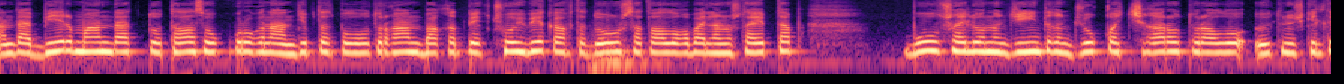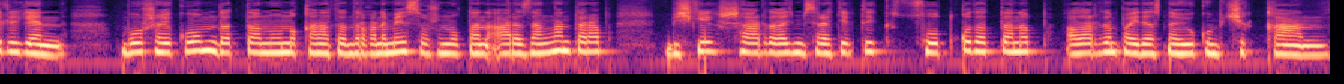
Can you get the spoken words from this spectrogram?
анда бир мандаттуу талас округунан депутат болуп отурган бакытбек чойбековду добуш сатып алууга байланыштуу айыптап бул шайлоонун жыйынтыгын жокко чыгаруу тууралуу өтүнүч келтирилген. Бош айком даттанууну канааттандырган эмес ошондуктан арызданган тарап бишкек шаардык административдик сотко даттанып алардын пайдасына өкүм чыккан.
